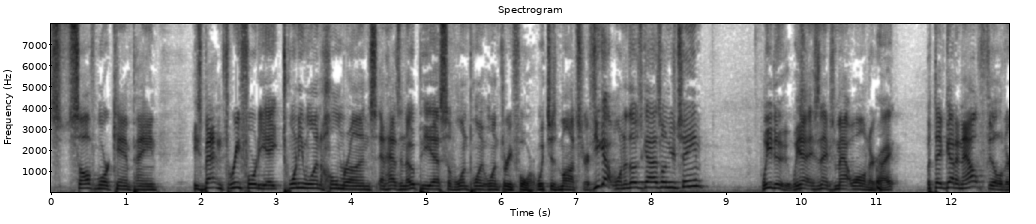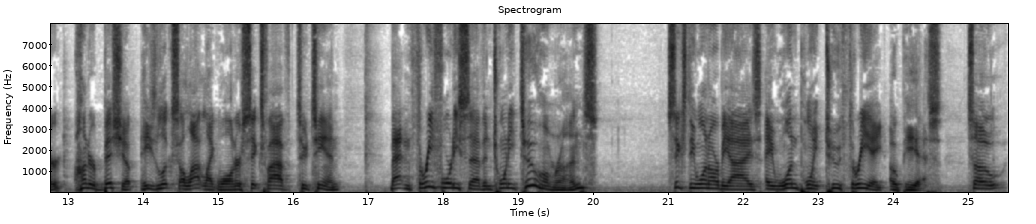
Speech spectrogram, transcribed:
sophomore campaign. He's batting 348, 21 home runs, and has an OPS of 1.134, which is monster. If you got one of those guys on your team, we do. We his name's Matt Wallner. Right. But they've got an outfielder, Hunter Bishop. He looks a lot like Wallner, 6'5, 210, batting 347, 22 home runs, 61 RBIs, a 1.238 OPS. So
